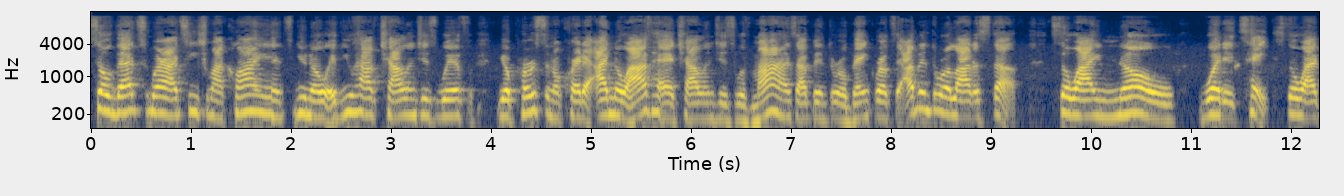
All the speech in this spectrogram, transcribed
So that's where I teach my clients, you know, if you have challenges with your personal credit, I know I've had challenges with mine. I've been through a bankruptcy, I've been through a lot of stuff. So I know what it takes. So I,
